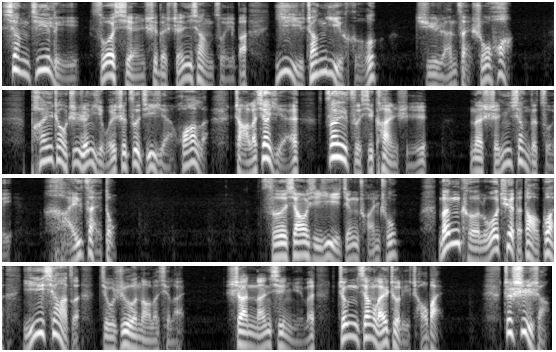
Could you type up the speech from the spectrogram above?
相机里所显示的神像嘴巴一张一合，居然在说话。拍照之人以为是自己眼花了，眨了下眼，再仔细看时，那神像的嘴还在动。此消息一经传出，门可罗雀的道观一下子就热闹了起来。善男信女们争相来这里朝拜。这世上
